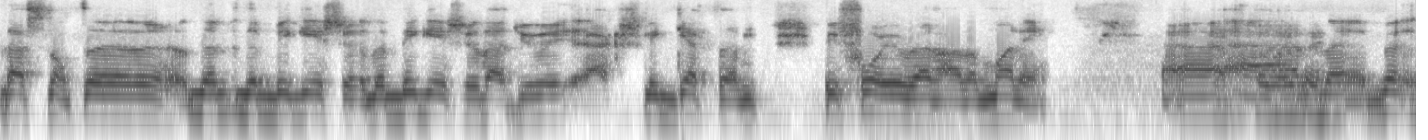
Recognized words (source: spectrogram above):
that's not the, the the big issue. The big issue that you actually get them before you run out of money. Uh, and, uh, but,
